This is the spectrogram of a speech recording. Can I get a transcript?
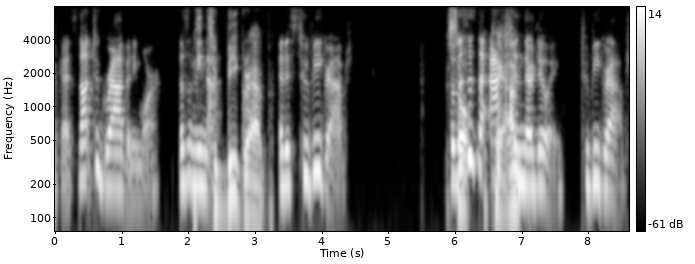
Okay, it's not to grab anymore. Doesn't mean It's that. to be grabbed. It is to be grabbed. So, this is the okay, action I'm- they're doing. To be grabbed.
